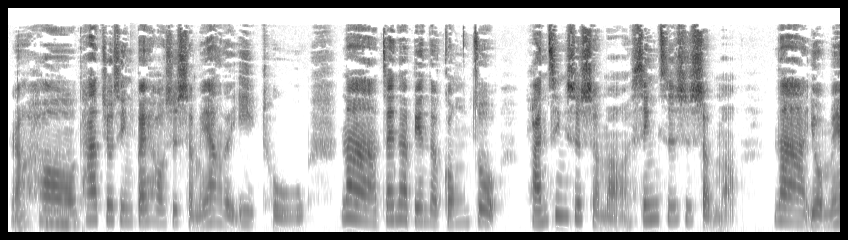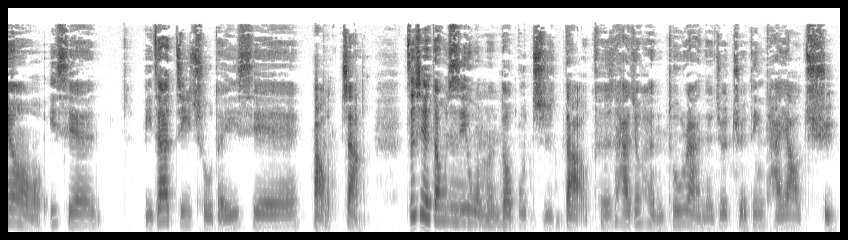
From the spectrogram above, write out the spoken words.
然后他究竟背后是什么样的意图？那在那边的工作环境是什么？薪资是什么？那有没有一些比较基础的一些保障？这些东西我们都不知道。可是他就很突然的就决定他要去。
